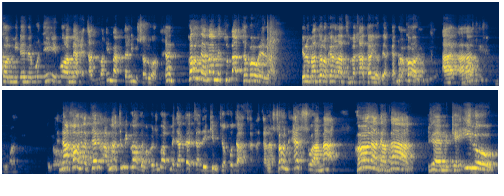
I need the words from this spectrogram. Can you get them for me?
כל מיני ממונים, הוא אומר, את הדברים הקטנים ישאלו אתכם, כל דבר מסובך תבואו אליי. כאילו, מה אתה לוקח לעצמך, אתה יודע, כן, הכל. אה, אה? נכון, אז זה אמרתי מקודם, הקדוש ברוך הוא מדקדק צדיקים תלכו תעשה. אז הלשון, איך שהוא אמר, כל הדבר כאילו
